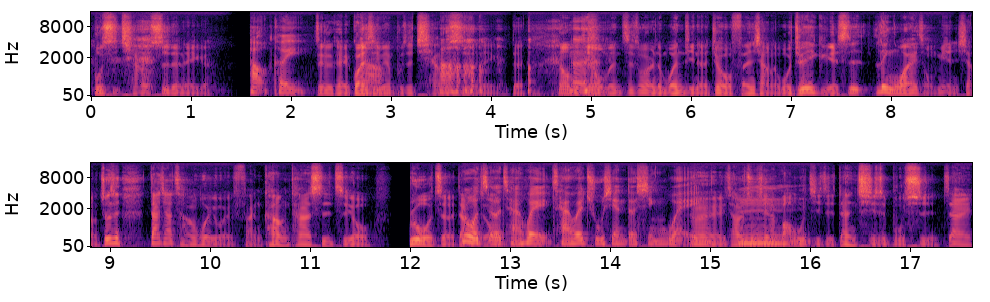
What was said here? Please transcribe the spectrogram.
不是强势的那个，好，可以，这个可以。关系里面不是强势的那个，对。那我们今天我们制作人的 Wendy 呢，就分享了，我觉得一个也是另外一种面向，就是大家常会以为反抗它是只有弱者当，弱者才会才会出现的行为，对，才会出现的保护机制，嗯、但其实不是，在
